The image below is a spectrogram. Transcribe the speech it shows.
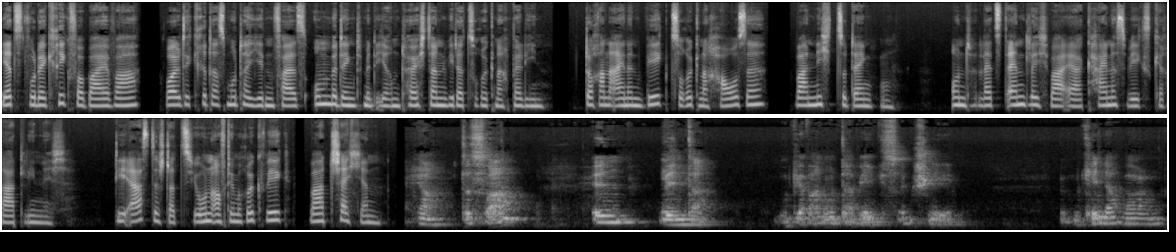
Jetzt, wo der Krieg vorbei war, wollte Kritters Mutter jedenfalls unbedingt mit ihren Töchtern wieder zurück nach Berlin. Doch an einen Weg zurück nach Hause war nicht zu denken. Und letztendlich war er keineswegs geradlinig. Die erste Station auf dem Rückweg war Tschechien. Ja, das war im Winter. Und wir waren unterwegs im Schnee. Mit dem Kinderwagen,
